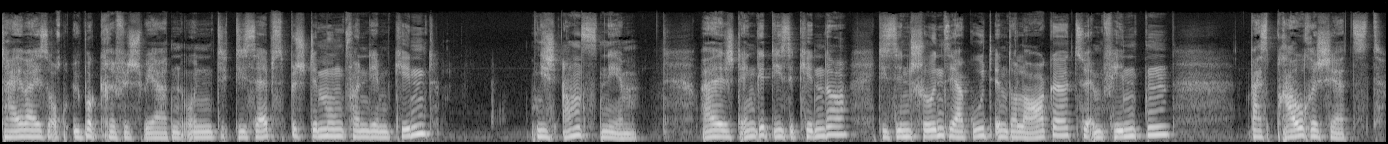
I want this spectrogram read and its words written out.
teilweise auch übergriffig werden und die Selbstbestimmung von dem Kind nicht ernst nehmen. Weil ich denke, diese Kinder, die sind schon sehr gut in der Lage zu empfinden, was brauche ich jetzt?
